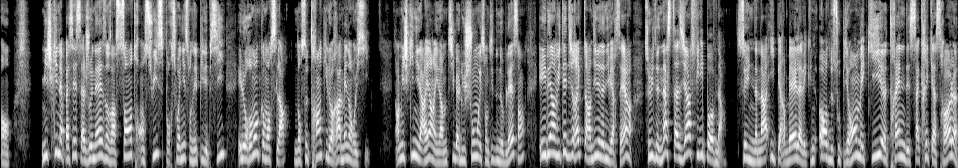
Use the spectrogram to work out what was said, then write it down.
Hein. Mishkin a passé sa jeunesse dans un centre en Suisse pour soigner son épilepsie, et le roman commence là, dans ce train qui le ramène en Russie. Alors Mishkin, il a rien, il a un petit baluchon et son titre de noblesse, hein, et il est invité direct à un dîner d'anniversaire, celui de Nastasia Filipovna. C'est une nana hyper belle avec une horde de soupirants, mais qui euh, traîne des sacrées casseroles.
